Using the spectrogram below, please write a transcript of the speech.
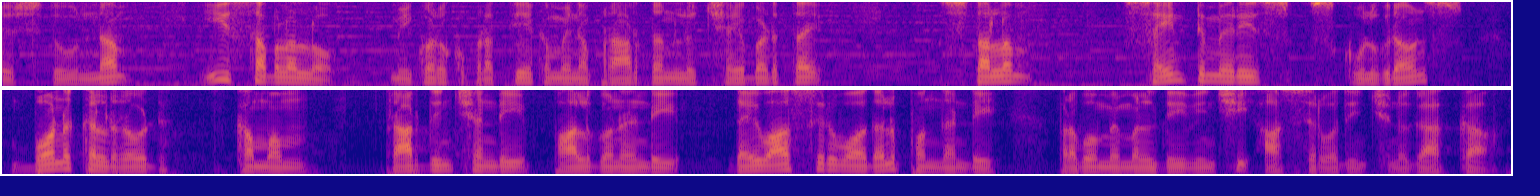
చేస్తూ ఉన్నాం. ఈ సభలలో మీ కొరకు ప్రత్యేకమైన ప్రార్థనలు చేయబడతాయి. స్థలం saint Mary's school grounds Bonakal road Khammam. ప్రార్థించండి పాల్గొనండి దైవాశీర్వాదాలు పొందండి. ప్రభు మిమ్మల్ని దీవించి ఆశీర్వదించునుగాక.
